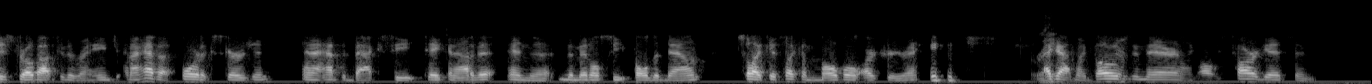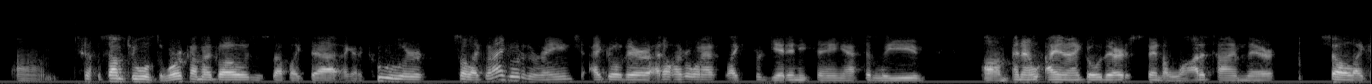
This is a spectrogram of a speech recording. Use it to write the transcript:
just drove out to the range, and I have a Ford Excursion, and I have the back seat taken out of it, and the the middle seat folded down. So like it's like a mobile archery range. I got my bows in there, and like all these targets, and um, some tools to work on my bows and stuff like that. I got a cooler. So like when I go to the range, I go there. I don't ever want to like forget anything. I have to leave, um, and I I- and I go there to spend a lot of time there. So like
